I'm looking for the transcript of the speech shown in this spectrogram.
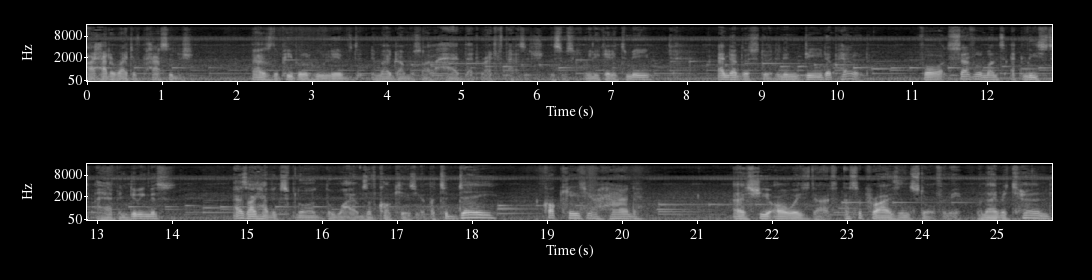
I had a right of passage, as the people who lived in my domicile had that right of passage. This was communicated to me and understood and indeed upheld. For several months at least, I have been doing this as I have explored the wilds of Caucasia. But today, Caucasia had, as she always does, a surprise in store for me. When I returned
